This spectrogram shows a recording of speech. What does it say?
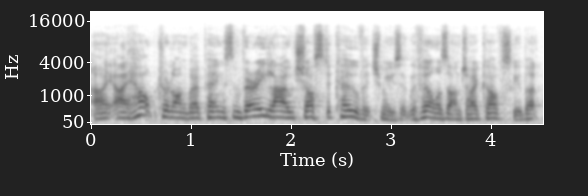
I, I, helped her along by playing some very loud Shostakovich music. The film was on Tchaikovsky, but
